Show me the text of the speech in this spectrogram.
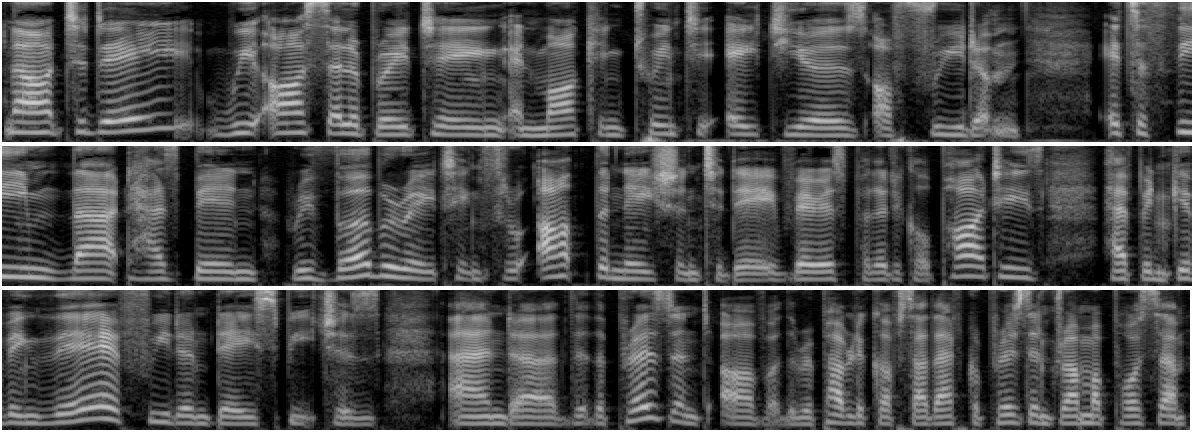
Now, today we are celebrating and marking 28 years of freedom. It's a theme that has been reverberating throughout the nation today. Various political parties have been giving their Freedom Day speeches, and uh, the, the president of the Republic of South Africa, President Ramaphosa,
